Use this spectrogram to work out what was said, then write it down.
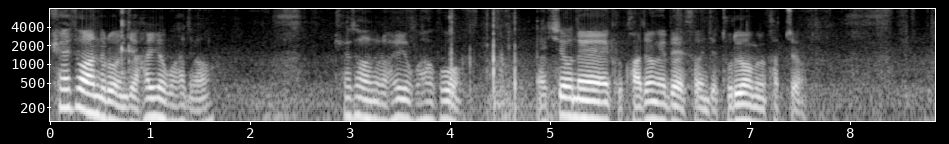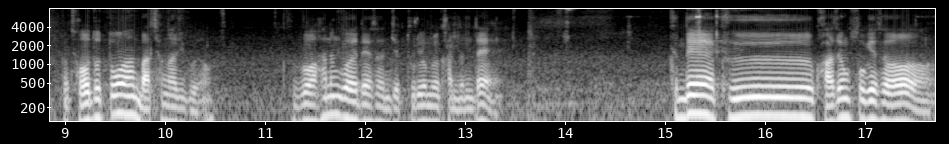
최소한으로 이제 하려고 하죠. 최소한으로 하려고 하고 액션의 그 과정에 대해서 이제 두려움을 갖죠. 저도 또한 마찬가지고요. 그거 하는 거에 대해서 이제 두려움을 갖는데 근데 그 과정 속에서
